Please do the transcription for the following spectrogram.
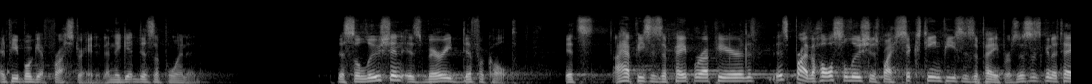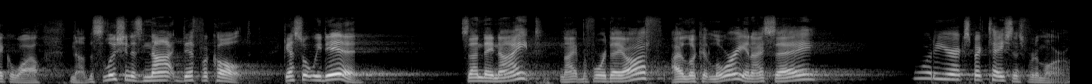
And people get frustrated and they get disappointed. The solution is very difficult. It's, I have pieces of paper up here. This, this is probably the whole solution is probably 16 pieces of paper. So this is going to take a while. No, the solution is not difficult. Guess what we did? Sunday night, night before day off, I look at Lori and I say, What are your expectations for tomorrow?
